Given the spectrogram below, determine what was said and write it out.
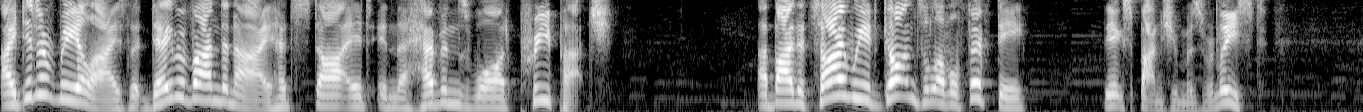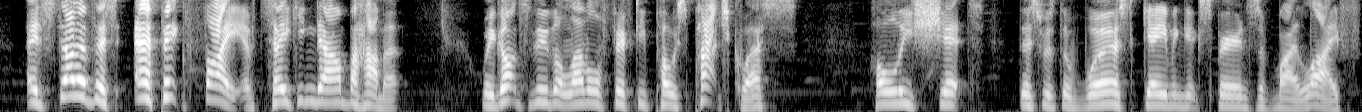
I didn't realise that Damavand and I had started in the Heavensward pre-patch. And by the time we had gotten to level 50, the expansion was released. Instead of this epic fight of taking down Bahamut, we got to do the level 50 post-patch quests. Holy shit, this was the worst gaming experience of my life.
